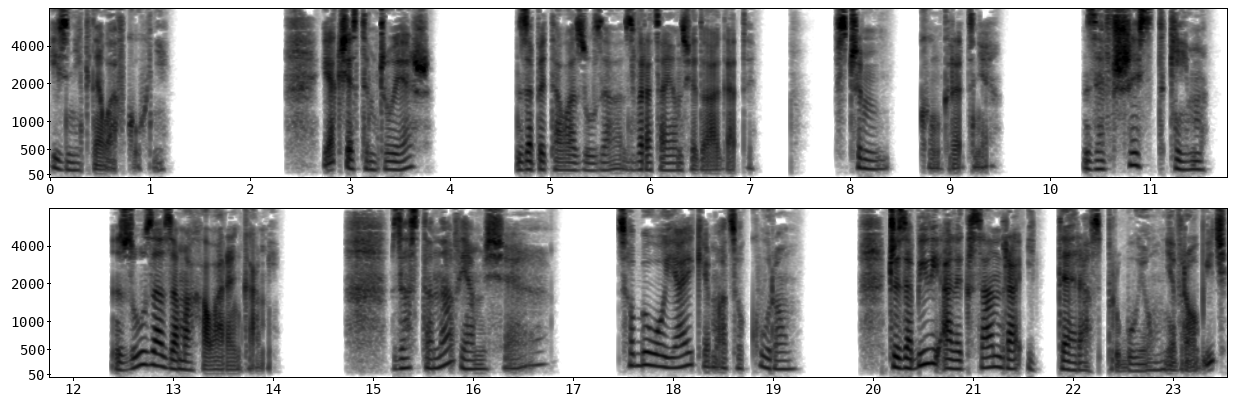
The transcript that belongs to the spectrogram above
i zniknęła w kuchni. Jak się z tym czujesz? Zapytała Zuza, zwracając się do Agaty. Z czym konkretnie? Ze wszystkim. Zuza zamachała rękami. Zastanawiam się, co było jajkiem, a co kurą. Czy zabili Aleksandra i teraz próbują mnie wrobić,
